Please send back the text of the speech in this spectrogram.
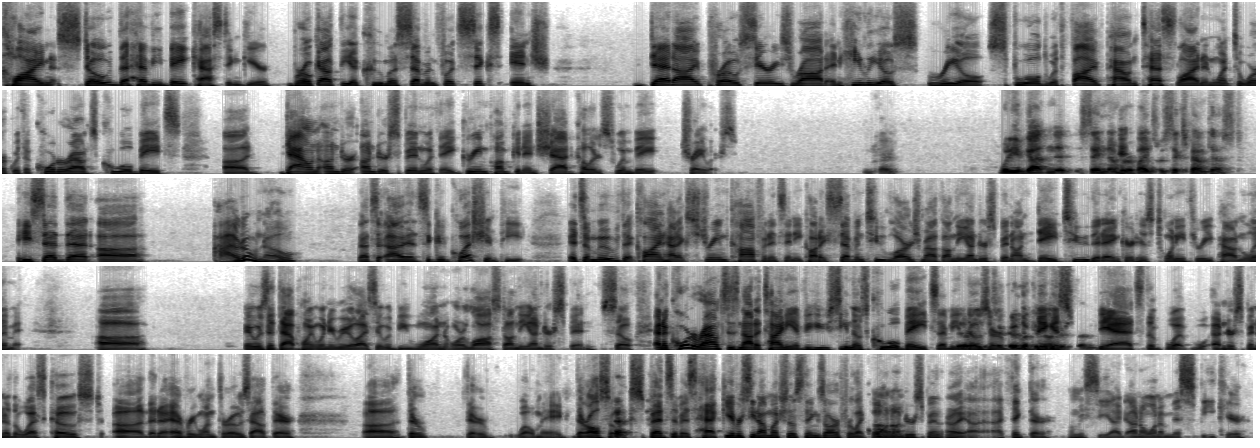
Kline stowed the heavy bait casting gear, broke out the Okuma seven foot six inch Deadeye Pro Series rod and Helios reel spooled with five pound test line and went to work with a quarter ounce cool baits uh, down under underspin with a green pumpkin and shad colored swim bait trailers. Okay. Would he have gotten the same number it, of bites with six pound test? He said that, uh, I don't know. That's a, uh, that's a good question, Pete. It's a move that Kline had extreme confidence in. He caught a 7 2 largemouth on the underspin on day two that anchored his 23 pound limit. Uh, it was at that point when he realized it would be won or lost on the underspin. So, and a quarter ounce is not a tiny. Have you seen those cool baits? I mean, They're, those are the biggest. Underspin. Yeah, it's the what underspin of the West Coast uh, that everyone throws out there. Uh, they're they're well made. They're also yeah. expensive as heck. You ever seen how much those things are for like one uh-huh. underspin? I, I think they're. Let me see. I, I don't want to misspeak here.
